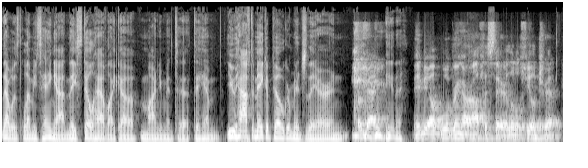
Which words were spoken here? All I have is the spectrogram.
That was Lemmy's hangout, and they still have like a monument to, to him. You have to make a pilgrimage there, and okay you know, maybe I'll, we'll bring our office there a little field trip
